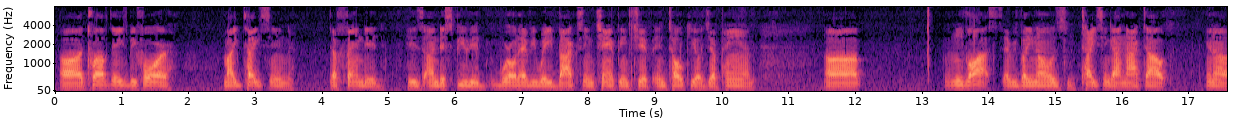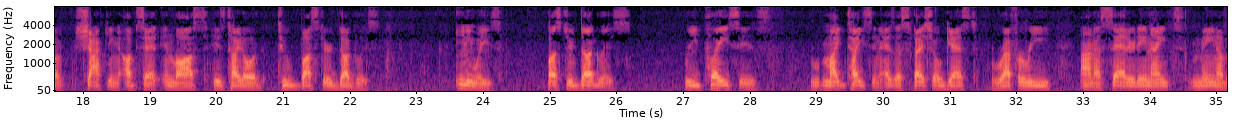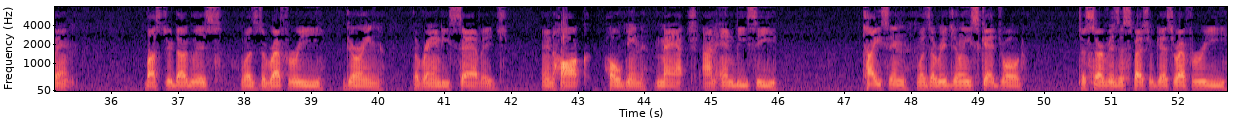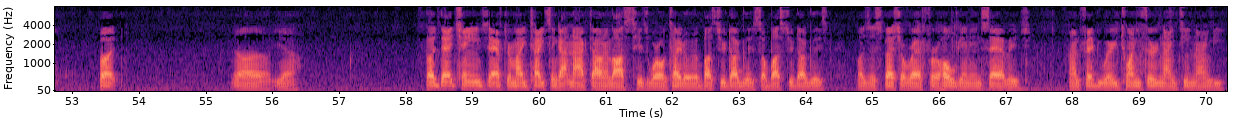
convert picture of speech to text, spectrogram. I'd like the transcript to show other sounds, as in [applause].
Uh, 12 days before Mike Tyson defended his undisputed World Heavyweight Boxing Championship in Tokyo, Japan. Uh, he lost. Everybody knows Tyson got knocked out in a shocking upset and lost his title to Buster Douglas. Anyways, Buster Douglas replaces Mike Tyson as a special guest referee on a Saturday night's main event. Buster Douglas was the referee during the Randy Savage and Hulk Hogan match on NBC. Tyson was originally scheduled to serve as a special guest referee, but uh, yeah. But that changed after Mike Tyson got knocked out and lost his world title to Buster Douglas. So Buster Douglas was a special ref for Hogan and Savage on February 23rd, 1990.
